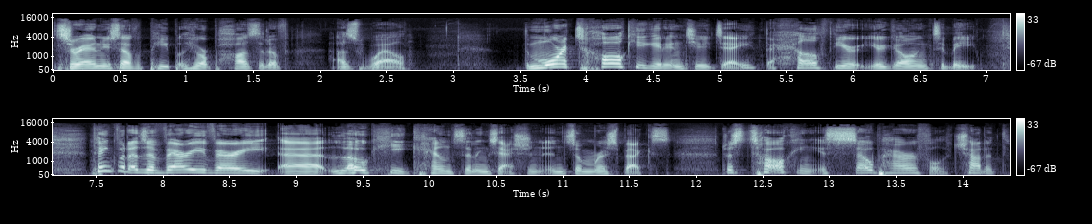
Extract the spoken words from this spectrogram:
Surround yourself with people who are positive as well. The more talk you get into your day, the healthier you're going to be. Think of it as a very, very uh, low key counseling session in some respects. Just talking is so powerful. Chat,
